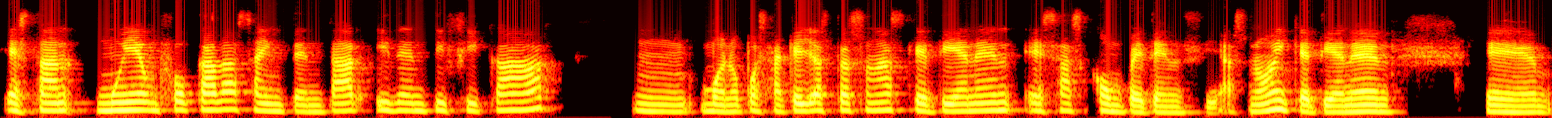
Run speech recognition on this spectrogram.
están muy enfocadas a intentar identificar mm, bueno, pues aquellas personas que tienen esas competencias ¿no? y que tienen eh,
